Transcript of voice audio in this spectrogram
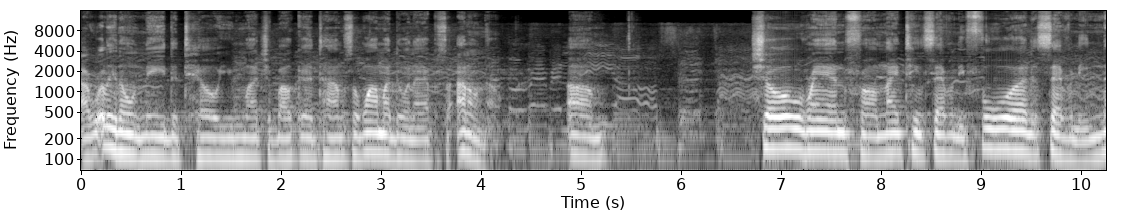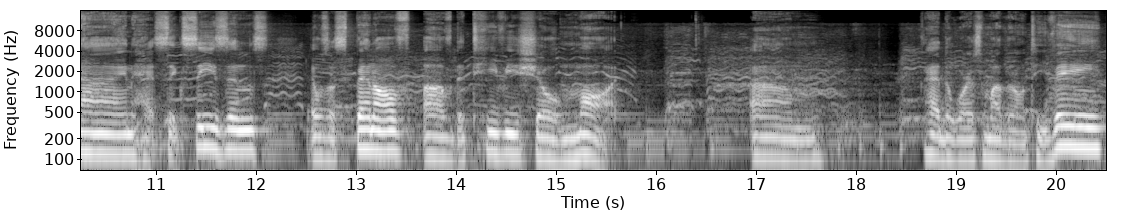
I really don't need to tell you much about Good Times, so why am I doing that episode? I don't know. Um, show ran from 1974 to 79, had six seasons. It was a spinoff of the TV show Maude. Um, had the worst mother on TV,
